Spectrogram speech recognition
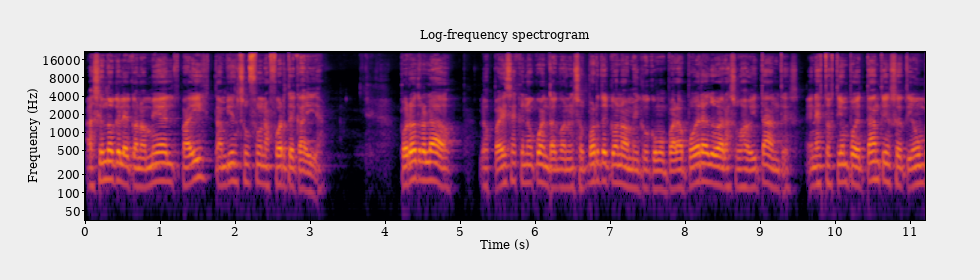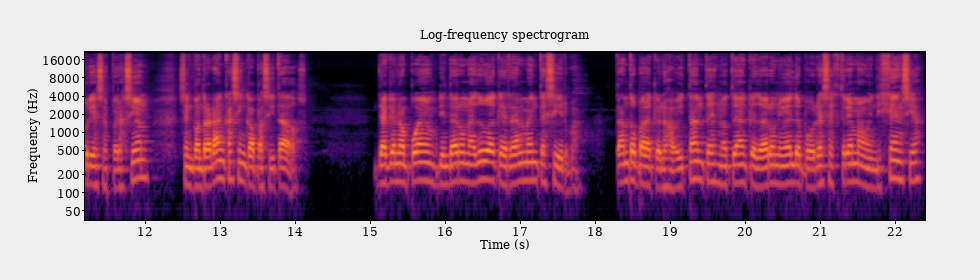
haciendo que la economía del país también sufra una fuerte caída. Por otro lado, los países que no cuentan con el soporte económico como para poder ayudar a sus habitantes en estos tiempos de tanta incertidumbre y desesperación se encontrarán casi incapacitados, ya que no pueden brindar una ayuda que realmente sirva, tanto para que los habitantes no tengan que llegar a un nivel de pobreza extrema o indigencia,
